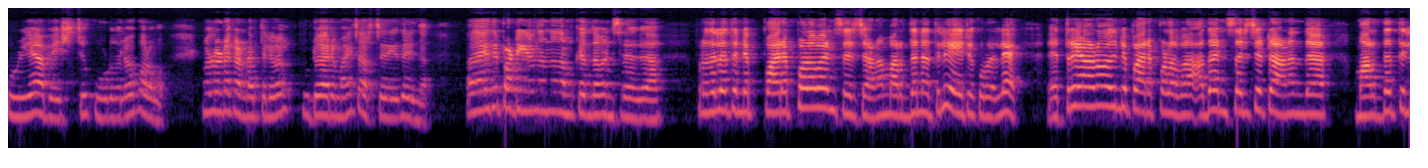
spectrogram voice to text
കുഴിയെ അപേക്ഷിച്ച് കൂടുതലോ കുറവോ? നിങ്ങളുടെ കണ്ടെത്തലുകൾ കൂട്ടുകാരുമായി ചർച്ച ചെയ്ത് എഴുതുക അതായത് പട്ടികയിൽ നിന്ന് നമുക്ക് എന്താ മനസ്സിലാക്കുക പ്രതലത്തിന്റെ പരപ്പളവ് അനുസരിച്ചാണ് മർദ്ദനത്തിൽ ഏറ്റക്കുറവ് അല്ലെ? എത്രയാണോ അതിന്റെ പരപ്പളവ് അതനുസരിച്ചിട്ടാണ് എന്ത് മർദ്ദത്തിൽ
